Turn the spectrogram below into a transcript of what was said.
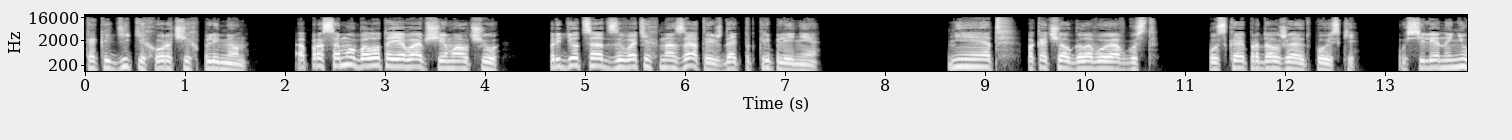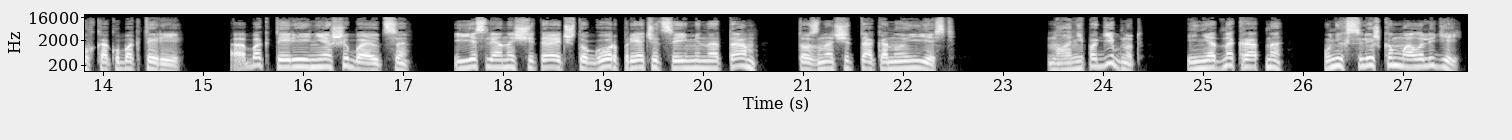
как и диких орочих племен. А про само болото я вообще молчу. Придется отзывать их назад и ждать подкрепления. «Нет», — покачал головой Август. Пускай продолжают поиски. У Селены нюх, как у бактерии. А бактерии не ошибаются. И если она считает, что Гор прячется именно там, то значит так оно и есть. Но они погибнут. И неоднократно. У них слишком мало людей.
